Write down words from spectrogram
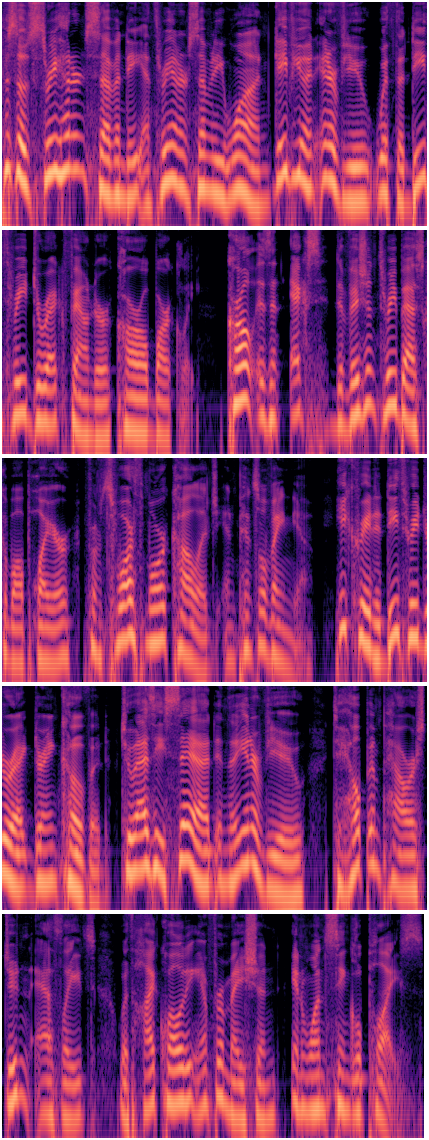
Episodes 370 and 371 gave you an interview with the D3 Direct founder, Karl Barkley. Karl is an ex Division III basketball player from Swarthmore College in Pennsylvania. He created D3 Direct during COVID to, as he said in the interview, to help empower student athletes with high quality information in one single place.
